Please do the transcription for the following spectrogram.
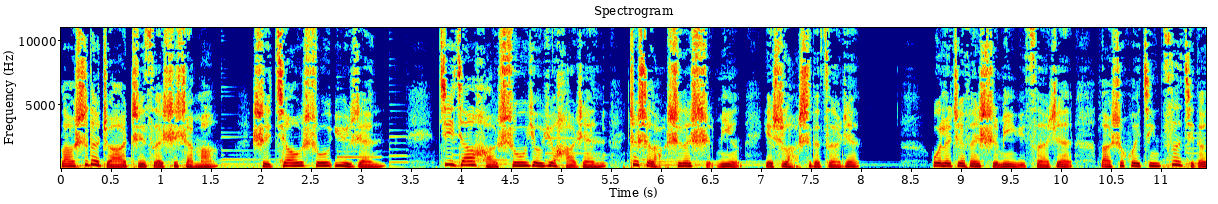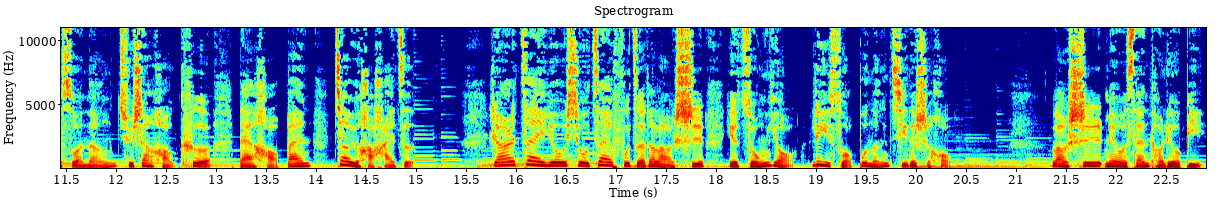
老师的主要职责是什么？是教书育人，既教好书又育好人，这是老师的使命，也是老师的责任。为了这份使命与责任，老师会尽自己的所能去上好课、带好班、教育好孩子。然而，再优秀、再负责的老师，也总有力所不能及的时候。老师没有三头六臂。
